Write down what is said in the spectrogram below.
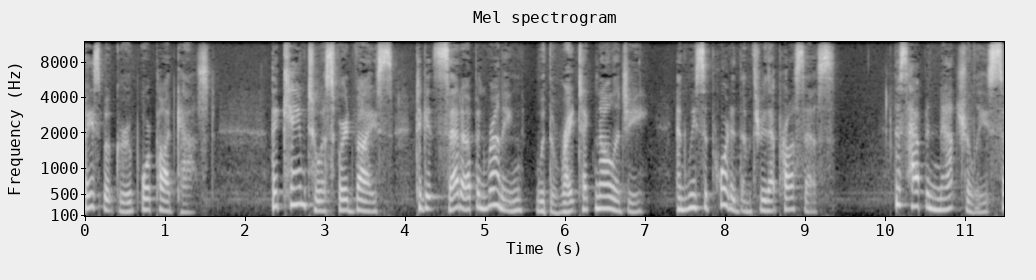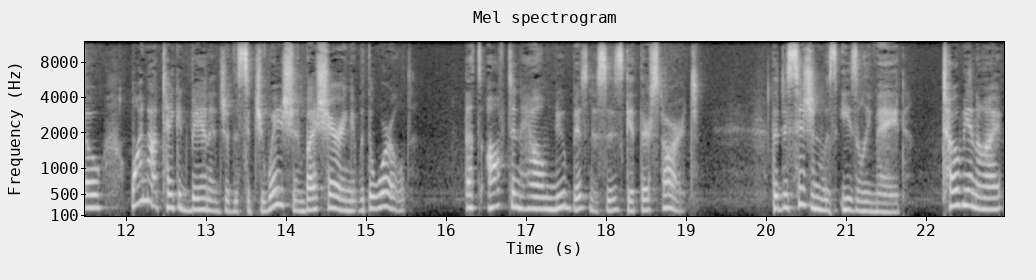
Facebook group, or podcast. They came to us for advice to get set up and running with the right technology, and we supported them through that process. This happened naturally, so why not take advantage of the situation by sharing it with the world? That's often how new businesses get their start. The decision was easily made. Toby and I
